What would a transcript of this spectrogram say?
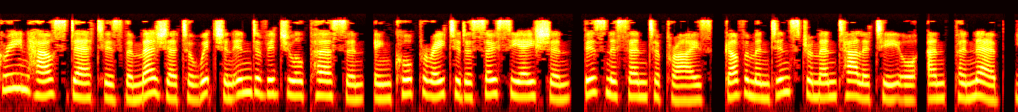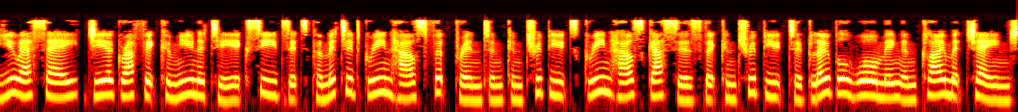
Greenhouse debt is the measure to which an individual person, incorporated association, business enterprise, government instrumentality or, and per neb, USA geographic community exceeds its permitted greenhouse footprint and contributes greenhouse gases that contribute to global warming and climate change.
